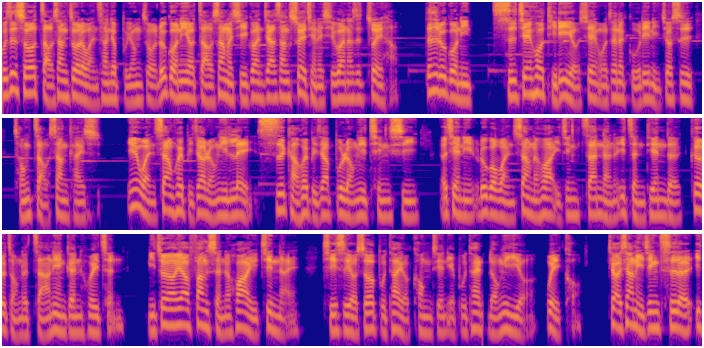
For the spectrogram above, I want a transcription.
不是说早上做了晚上就不用做。如果你有早上的习惯，加上睡前的习惯，那是最好。但是如果你时间或体力有限，我真的鼓励你就是从早上开始，因为晚上会比较容易累，思考会比较不容易清晰。而且你如果晚上的话，已经沾染了一整天的各种的杂念跟灰尘。你最后要放神的话语进来，其实有时候不太有空间，也不太容易有胃口。就好像你已经吃了一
